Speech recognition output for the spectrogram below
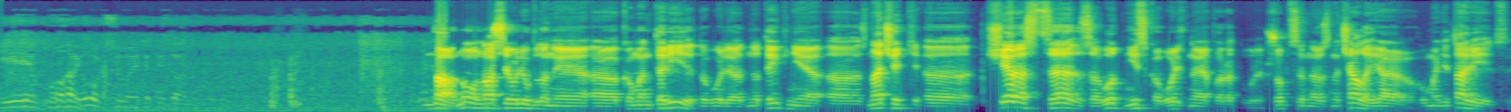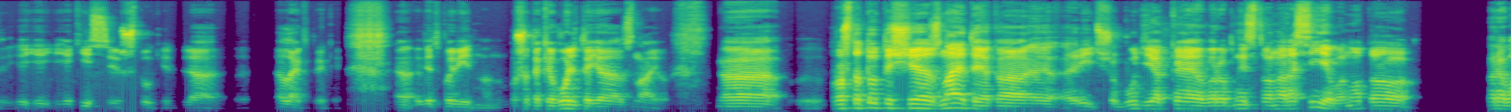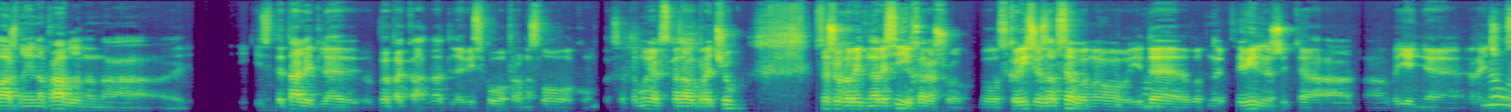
уже... бывает. О, все, это пиздано. Да, ну наші улюблені е, коментарі доволі однотипні. Е, значить, е, ще раз, це завод низьковольтної апаратури. Що б це не означало, я гуманітарій, якісь штуки для електрики, е, відповідно. Бо що таке вольти, я знаю. Е, Просто тут ще знаєте, яка е, річ, що будь-яке виробництво на Росії, воно то переважно і направлено на якісь деталі для ВПК, да, для військово-промислового комплексу. Тому, як сказав Брачук, все, що горить на Росії, хорошо. Бо, скоріше за все, воно йде от не в цивільне життя, а на воєнні речі. Ну.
